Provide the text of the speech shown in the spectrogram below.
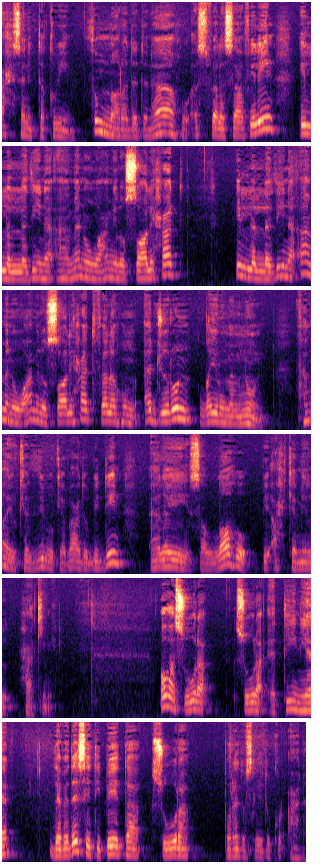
أحسن التقويم ثم رددناه أسفل سافلين. إلا الذين آمنوا وعملوا الصالحات إلا الذين آمنوا وعملوا الصالحات فلهم أجر غير ممنون. فما يكذبك بعد بالدين؟ أليس الله بأحكم الحاكمين؟ Sura, sura Etin je 95. sura po redoslijedu Kur'ana.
